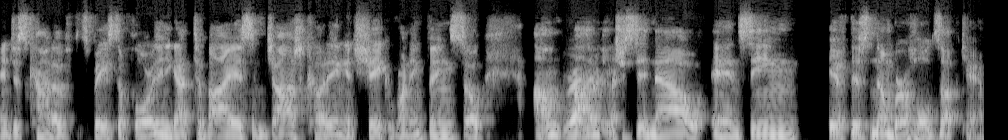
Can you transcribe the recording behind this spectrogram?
and just kind of space the floor. Then you got Tobias and Josh cutting and Shake running things. So I'm right. I'm interested now in seeing if this number holds up, Cam.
